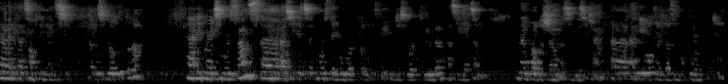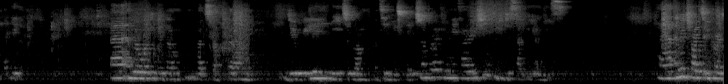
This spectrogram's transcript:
uh, if that's something that's a possibility for them. Uh, it makes more sense, uh, as you get a more stable workflow, as people just work through them as you get them, and then publish them as soon as you can, uh, and the author doesn't have to worry about it either. Uh, and we're working with them about stuff, um, do you really need to run continuous page number through an entire issue, you just have? Uh, and we try to encourage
